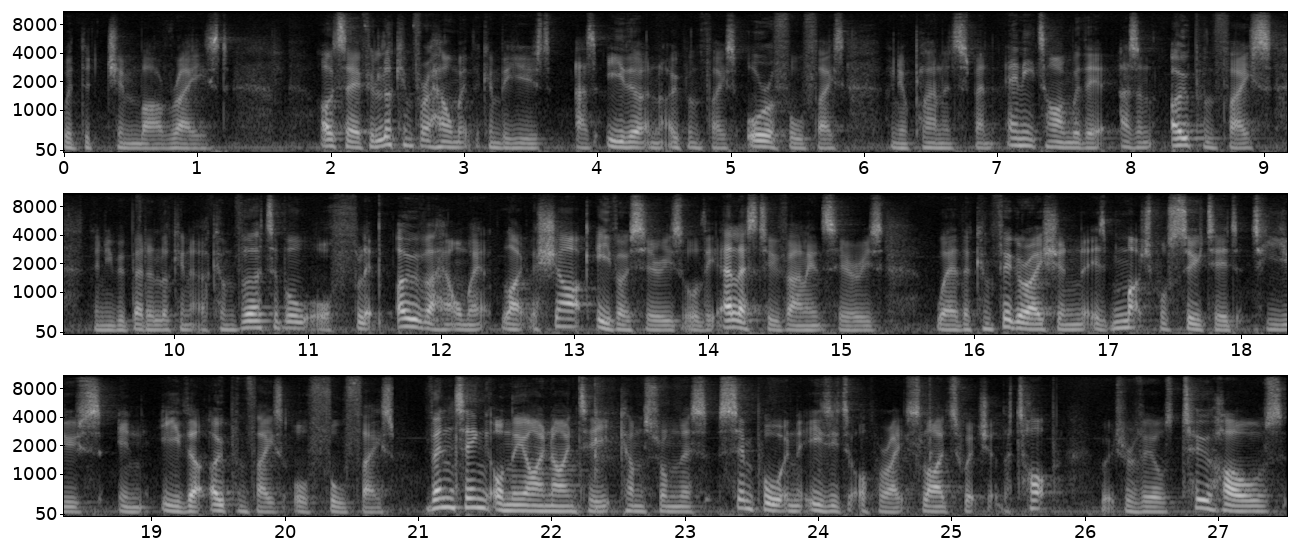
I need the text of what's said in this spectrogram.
with the chin bar raised. I would say if you're looking for a helmet that can be used as either an open face or a full face and you're planning to spend any time with it as an open face, then you'd be better looking at a convertible or flip over helmet like the Shark Evo series or the LS2 Valiant series where the configuration is much more suited to use in either open face or full face. Venting on the i90 comes from this simple and easy to operate slide switch at the top which reveals two holes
